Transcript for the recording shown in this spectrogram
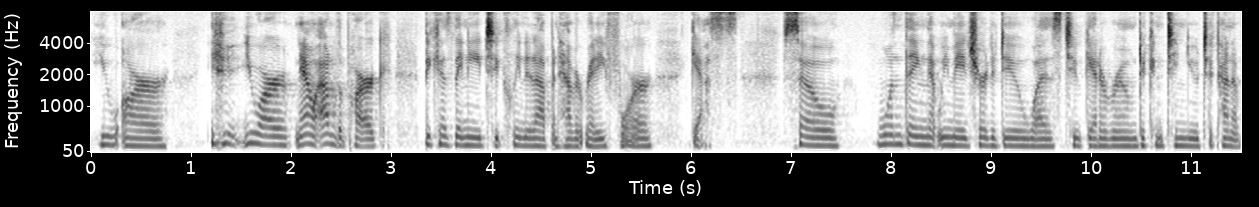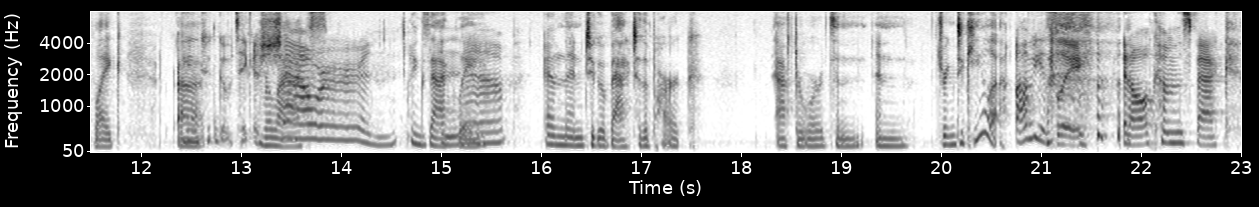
You are you are now out of the park because they need to clean it up and have it ready for guests so one thing that we made sure to do was to get a room to continue to kind of like uh, you can go take a relax. shower and exactly nap. and then to go back to the park afterwards and and drink tequila. Obviously, it all comes back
